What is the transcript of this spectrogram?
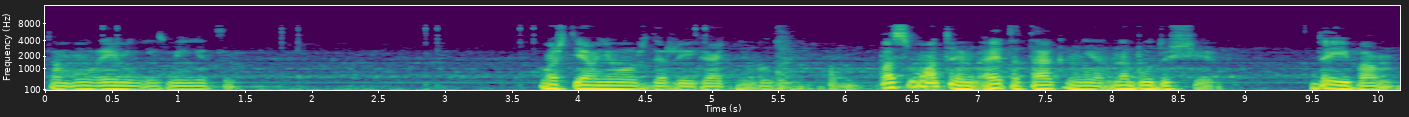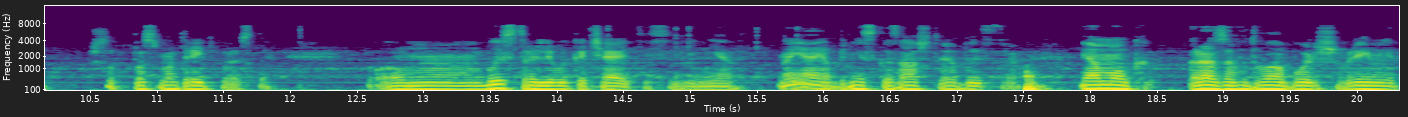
К тому времени изменится. Может, я в него уже даже играть не буду. Посмотрим. Это так мне на будущее. Да и вам чтобы посмотреть просто, быстро ли вы качаетесь или нет. Но я бы не сказал, что я быстро. Я мог раза в два больше времени,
